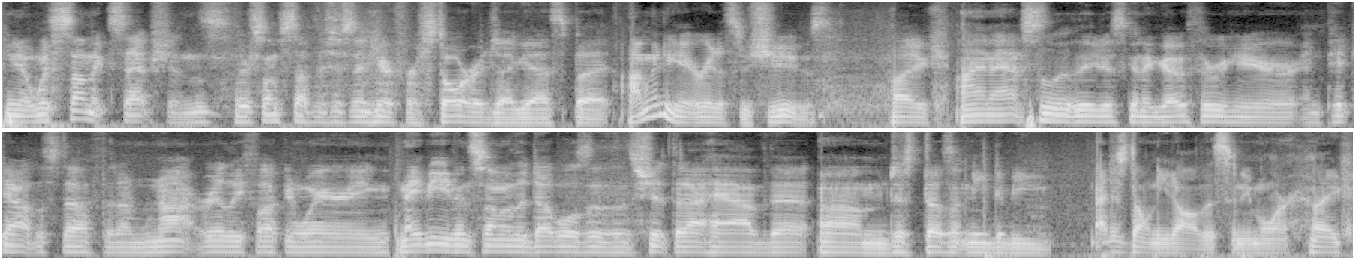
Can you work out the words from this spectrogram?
you know, with some exceptions, there's some stuff that's just in here for storage, I guess, but I'm gonna get rid of some shoes. Like, I'm absolutely just gonna go through here and pick out the stuff that I'm not really fucking wearing. Maybe even some of the doubles of the shit that I have that um, just doesn't need to be. I just don't need all this anymore. Like,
